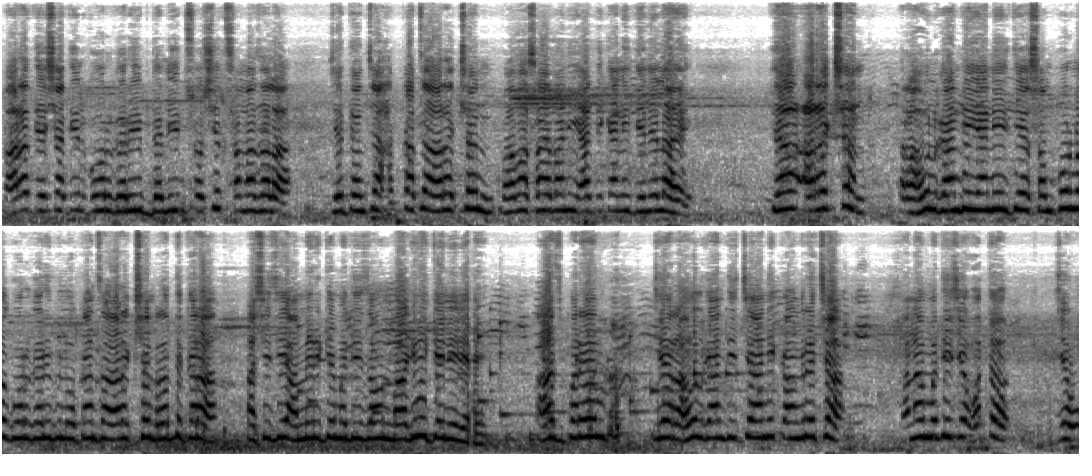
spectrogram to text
भारत देशातील गोरगरीब दलित शोषित समाजाला जे त्यांच्या हक्काचं आरक्षण बाबासाहेबांनी या ठिकाणी दिलेलं आहे त्या आरक्षण राहुल गांधी यांनी जे संपूर्ण गोरगरीब लोकांचं आरक्षण रद्द करा अशी जी अमेरिकेमध्ये जाऊन मागणी केलेली आहे. आजपर्यंत जे राहुल गांधीच्या आणि काँग्रेसच्या मनामध्ये जे होतं जे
